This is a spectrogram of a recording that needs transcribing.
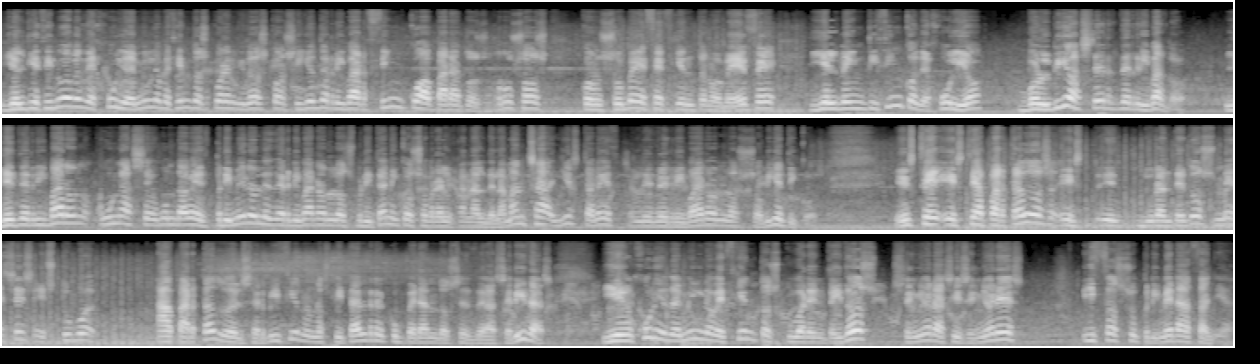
Y el 19 de julio de 1942 consiguió derribar 5 aparatos rusos con su Bf-109F y el 25 de julio volvió a ser derribado le derribaron una segunda vez. Primero le derribaron los británicos sobre el Canal de la Mancha y esta vez le derribaron los soviéticos. Este, este apartado este, durante dos meses estuvo apartado del servicio en un hospital recuperándose de las heridas. Y en julio de 1942, señoras y señores, hizo su primera hazaña.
